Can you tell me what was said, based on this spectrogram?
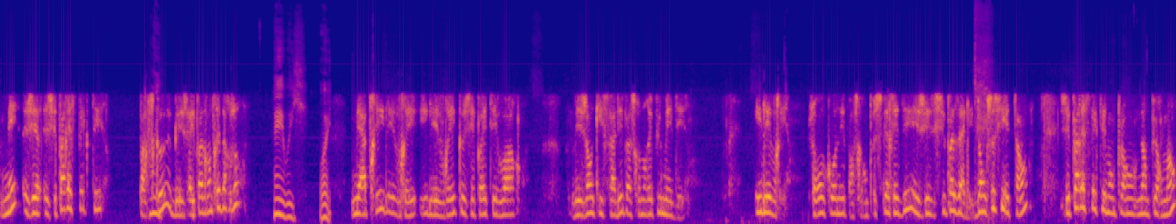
Mais j'ai j'ai pas respecté parce Oui. que ben, j'avais pas de rentrée d'argent. Eh oui, oui. Mais après, il est vrai, il est vrai que j'ai pas été voir les gens qu'il fallait parce qu'on aurait pu m'aider. Il est vrai. Je reconnais parce qu'on peut se faire aider et je ne suis pas allée. Donc, ceci étant, j'ai pas respecté mon plan d'empurement,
